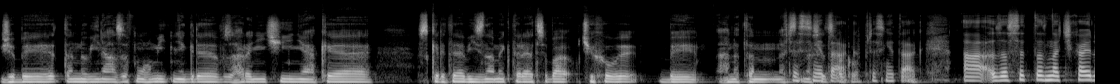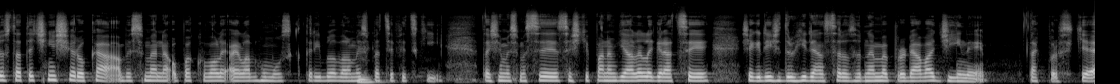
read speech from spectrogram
že by ten nový název mohl mít někde v zahraničí nějaké skryté významy, které třeba Čechovi by hned ten Přesně tak, přesně tak. A zase ta značka je dostatečně široká, aby jsme neopakovali I Love Humus, který byl velmi hmm. specifický. Takže my jsme si se Štěpanem dělali legraci, že když druhý den se rozhodneme prodávat džíny, tak prostě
